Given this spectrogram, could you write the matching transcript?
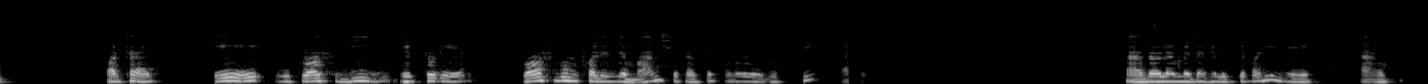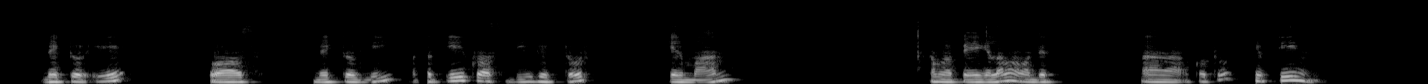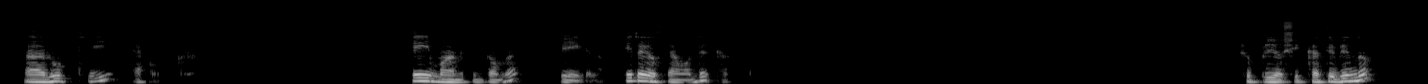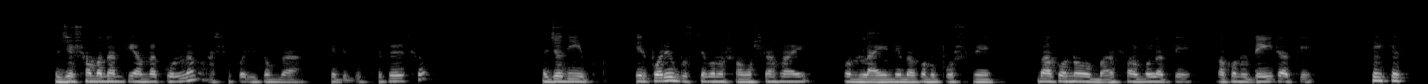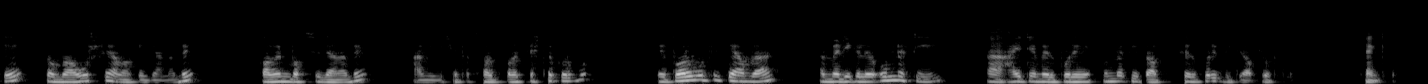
অর্থাৎ এ ক্রস বি ভেক্টরের ক্রস গুণফলের যে মান, সেটা হচ্ছে পনেরো রুট থ্রি একক। তাহলে আমরা এটাকে লিখতে পারি যে vector A cross vector B অর্থাৎ এ ক্রস বি ভেক্টর এর মান আমরা পেয়ে গেলাম আমাদের কত? ফিফটিন রুট থ্রি একক। এই মান কিন্তু আমরা পেয়ে গেলাম। এটাই হচ্ছে আমাদের অ্যান্সার সুপ্রিয় শিক্ষার্থীবৃন্দ, যে সমাধানটি আমরা করলাম, আশা করি তোমরা সেটি বুঝতে পেরেছ। যদি এরপরে বুঝতে কোনো সমস্যা হয়, কোন লাইনে বা কোনো প্রশ্নে বা কোনো ফর্মুলাতে বা কোনো ডেটাতে সেই ক্ষেত্রে তোমরা অবশ্যই আমাকে জানাবে কমেন্ট বক্সে জানাবে, আমি সেটা সলভ করার চেষ্টা করব। এর পরবর্তীতে আমরা মেডিকেলের অন্য একটি আইটেমের উপরে, অন্য একটি টপিক্সের উপরে ভিডিও আপলোড করব। Thank you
